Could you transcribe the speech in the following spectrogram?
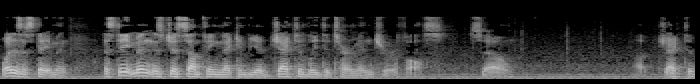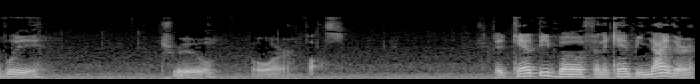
What is a statement? A statement is just something that can be objectively determined true or false. So, objectively true or false. It can't be both and it can't be neither,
